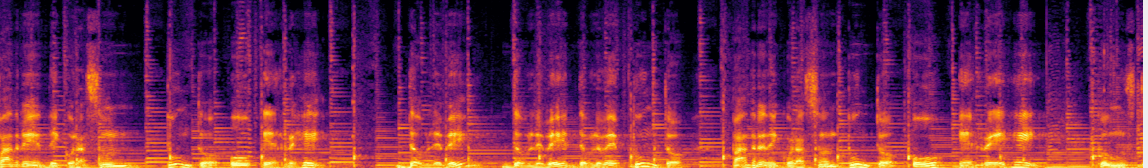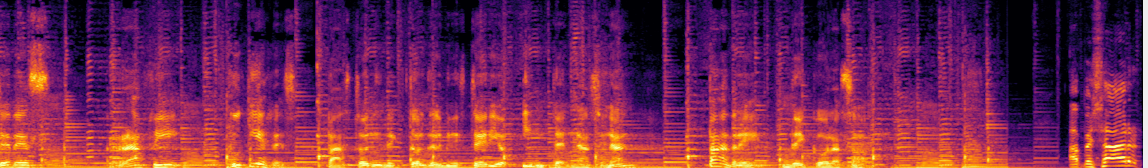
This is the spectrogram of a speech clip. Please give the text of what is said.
www.padredecorazon.org www.padredecorazon.org Con ustedes, Rafi Gutiérrez, pastor y director del Ministerio Internacional Padre de Corazón. A pesar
